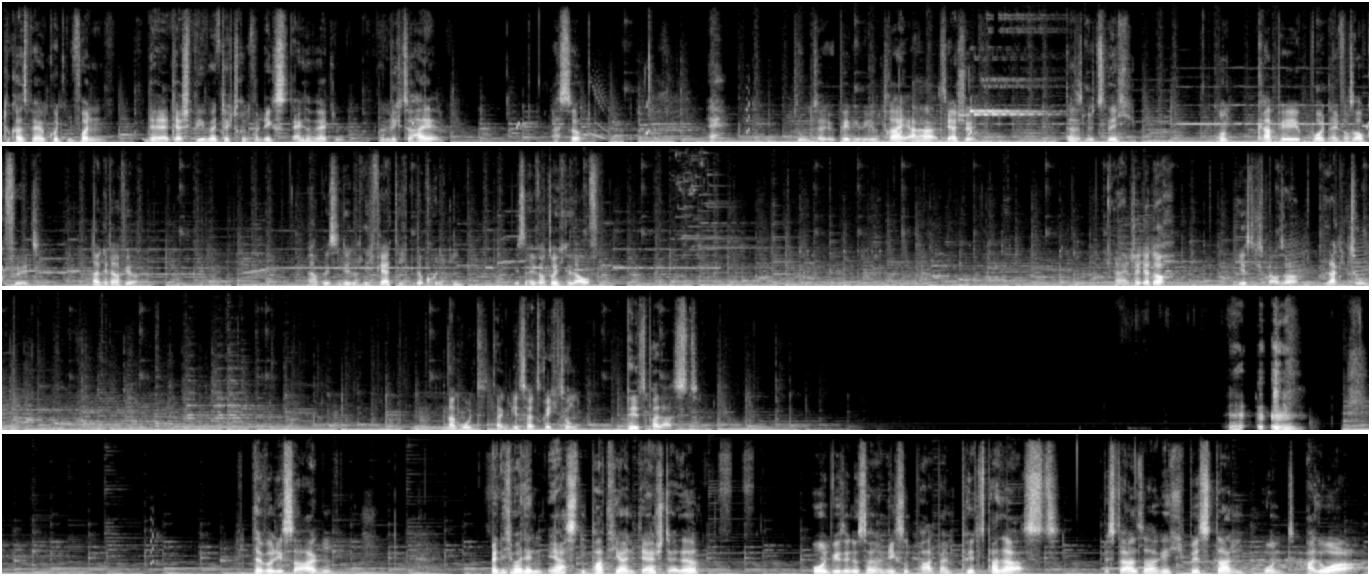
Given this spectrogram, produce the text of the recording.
Du kannst bei Erkunden von... Der, der Spielwelt durch Drücken von X einwerten, um dich zu heilen. Achso. Hä? Blumenset ÖPP 3. Ah, sehr schön. Das ist nützlich. Und KP-Point einfach so aufgefüllt. Danke dafür. Aber wir sind ja noch nicht fertig mit Erkunden. Wir sind einfach durchgelaufen. Ah, anscheinend ja doch. Hier ist nichts mehr außer Lucky 2. Na gut, dann geht's halt Richtung Pilzpalast. Da würde ich sagen, beende ich mal den ersten Part hier an der Stelle. Und wir sehen uns dann im nächsten Part beim Pilzpalast. Bis dahin sage ich bis dann und Aloha.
